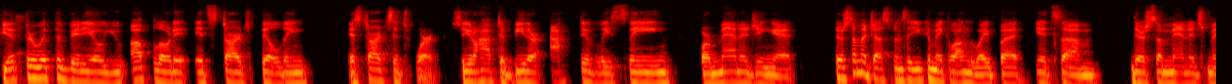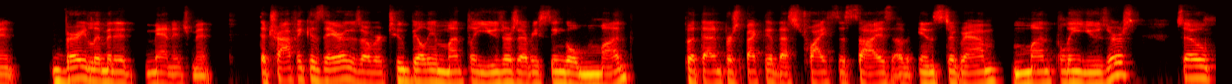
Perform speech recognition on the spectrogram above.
get through with the video, you upload it, it starts building, it starts its work. So you don't have to be there actively seeing or managing it. There's some adjustments that you can make along the way, but it's um there's some management, very limited management. The traffic is there. There's over 2 billion monthly users every single month. Put that in perspective, that's twice the size of Instagram monthly users. So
